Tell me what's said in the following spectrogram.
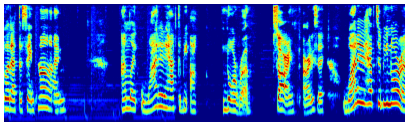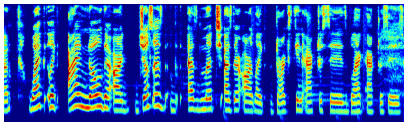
But at the same time, I'm like, why did it have to be Aqu- Nora? Sorry, I already said. Why did it have to be Nora? Why? Like, I know there are just as as much as there are like dark skinned actresses, black actresses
